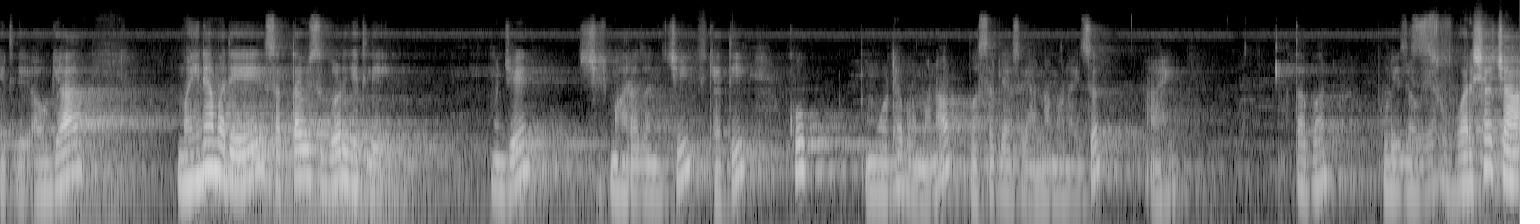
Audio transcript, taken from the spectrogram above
घेतले. अवघ्या महिन्यामध्ये सत्तावीस गड घेतले. म्हणजे महाराजांची ख्याती खूप मोठ्या प्रमाणावर पसरले असं यांना म्हणायचं आहे. आता आपण पुढे जाऊया. वर्षाच्या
